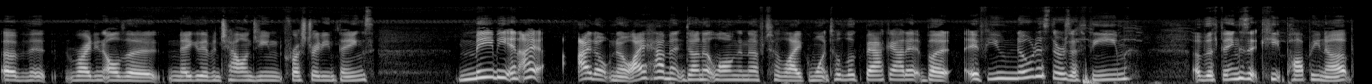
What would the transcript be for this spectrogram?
of the writing all the negative and challenging frustrating things maybe and i i don't know i haven't done it long enough to like want to look back at it but if you notice there's a theme of the things that keep popping up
